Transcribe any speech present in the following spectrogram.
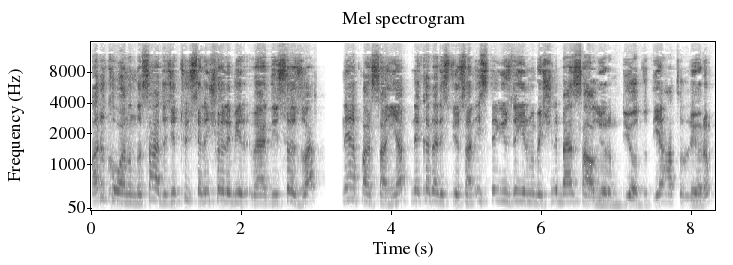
Arı kovanında sadece Türksel'in şöyle bir verdiği söz var. Ne yaparsan yap, ne kadar istiyorsan iste %25'ini ben sağlıyorum diyordu diye hatırlıyorum.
